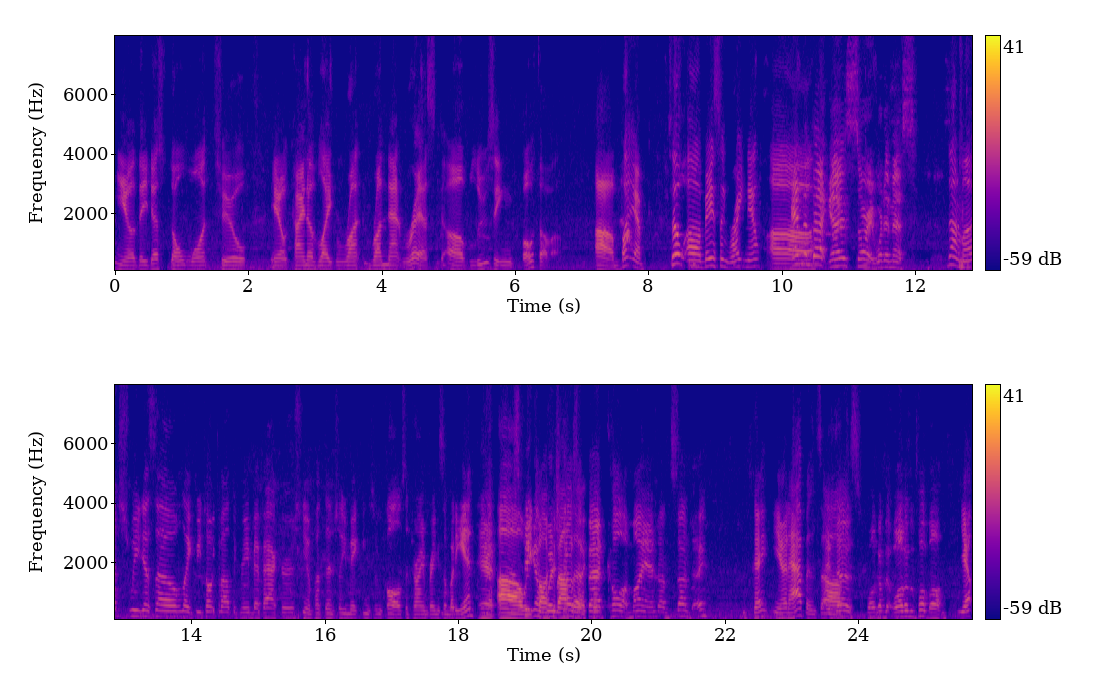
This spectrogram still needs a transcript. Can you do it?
you know, they just don't want to, you know, kind of like run run that risk of losing both of them. Um, but yeah, so uh, basically right now, and uh, the back, guys. Sorry, what I miss? not much. We just uh, like we talked about the Green Bay Packers, you know, potentially making some calls to try and bring somebody in. Yeah. Uh, we Speaking talked of which, about that was the- a bad call on my end on Sunday. Okay, you know it happens. It Uh, does. Welcome to welcome to football. Yep.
